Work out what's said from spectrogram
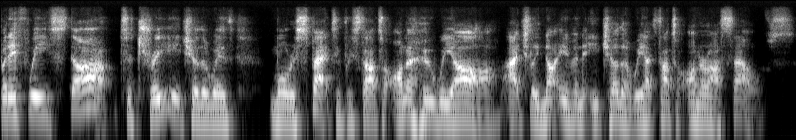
But if we start to treat each other with more respect, if we start to honor who we are, actually, not even each other, we start to honor ourselves,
